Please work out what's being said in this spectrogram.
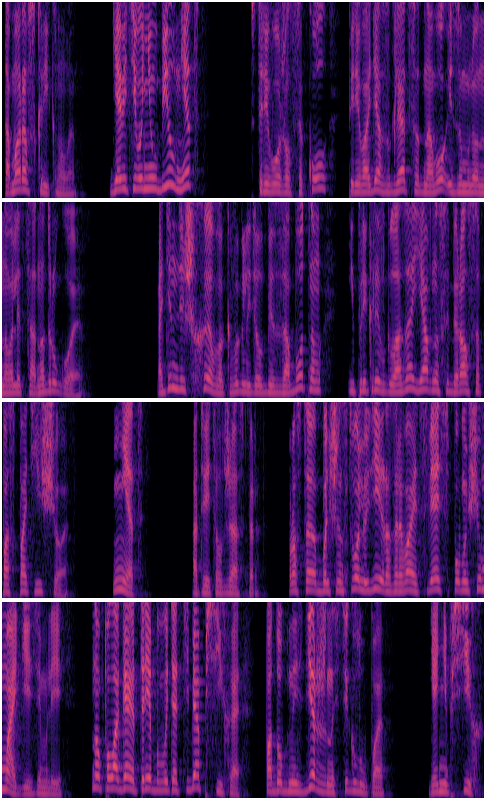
Тамара вскрикнула. «Я ведь его не убил, нет?» Встревожился Кол, переводя взгляд с одного изумленного лица на другое. Один лишь Хэвок выглядел беззаботным и, прикрыв глаза, явно собирался поспать еще. «Нет», — ответил Джаспер, — «просто большинство людей разрывает связь с помощью магии Земли, но, полагаю, требовать от тебя психа, подобной сдержанности, глупо». «Я не псих»,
